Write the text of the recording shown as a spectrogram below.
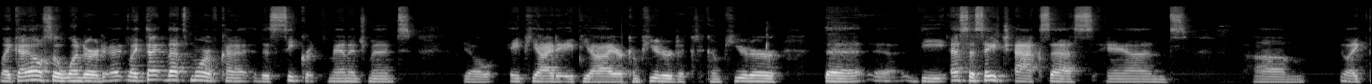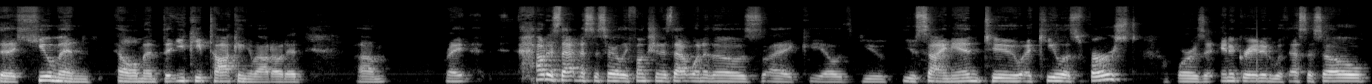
like I also wondered, uh, like that that's more of kind of the secret management, you know, API to API or computer to computer. The uh, the SSH access and um, like the human element that you keep talking about, Oded, um, right? How does that necessarily function? Is that one of those like you know you you sign in to Akeyless first, or is it integrated with SSO,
